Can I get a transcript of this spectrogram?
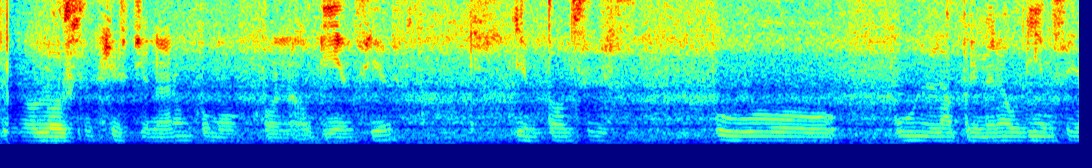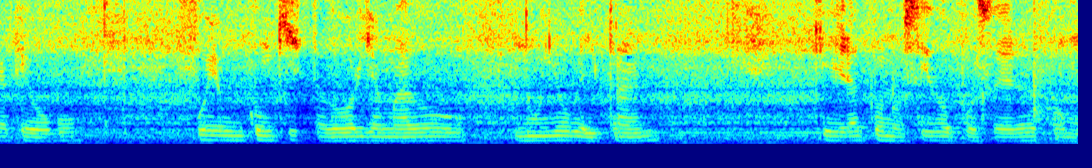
pero los gestionaron como con audiencias y entonces hubo la primera audiencia que hubo fue un conquistador llamado Nuño Beltrán, que era conocido por ser como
